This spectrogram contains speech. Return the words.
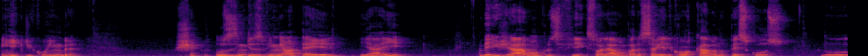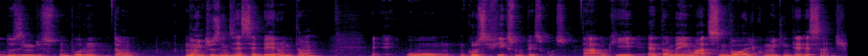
Henrique de Coimbra, os índios vinham até ele e aí beijavam o crucifixo, olhavam para o céu e ele colocava no pescoço do, dos índios, um por um. Então, muitos índios receberam então o, o crucifixo no pescoço, tá? O que é também um ato simbólico muito interessante.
